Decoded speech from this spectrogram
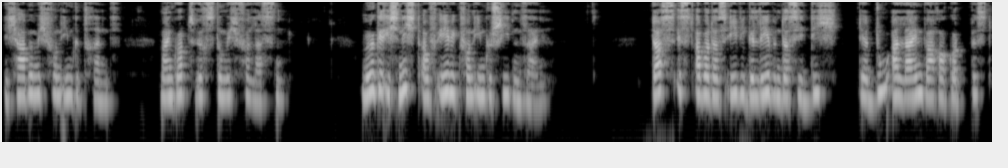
Ich habe mich von ihm getrennt. Mein Gott, wirst du mich verlassen. Möge ich nicht auf ewig von ihm geschieden sein. Das ist aber das ewige Leben, dass sie dich, der du allein wahrer Gott bist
